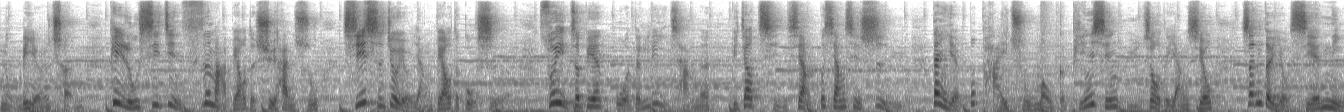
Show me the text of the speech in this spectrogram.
努力而成，譬如西晋司马彪的《续汉书》，其实就有杨彪的故事了。所以这边我的立场呢，比较倾向不相信世语，但也不排除某个平行宇宙的杨修真的有写你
